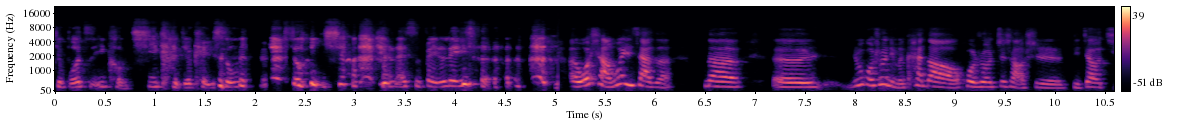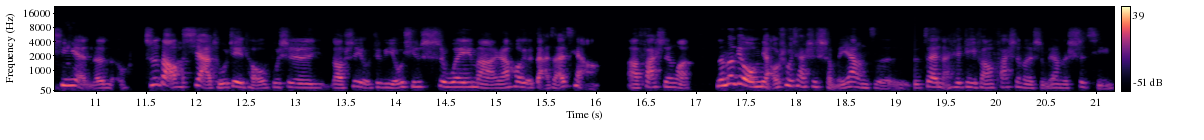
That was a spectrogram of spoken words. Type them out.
就脖子一口气 感觉可以松松一下，原来是被勒着。呃，我想问一下子，那呃。如果说你们看到，或者说至少是比较亲眼的知道西雅图这头不是老是有这个游行示威嘛，然后有打砸抢啊发生了，能不能给我们描述一下是什么样子，在哪些地方发生了什么样的事情？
